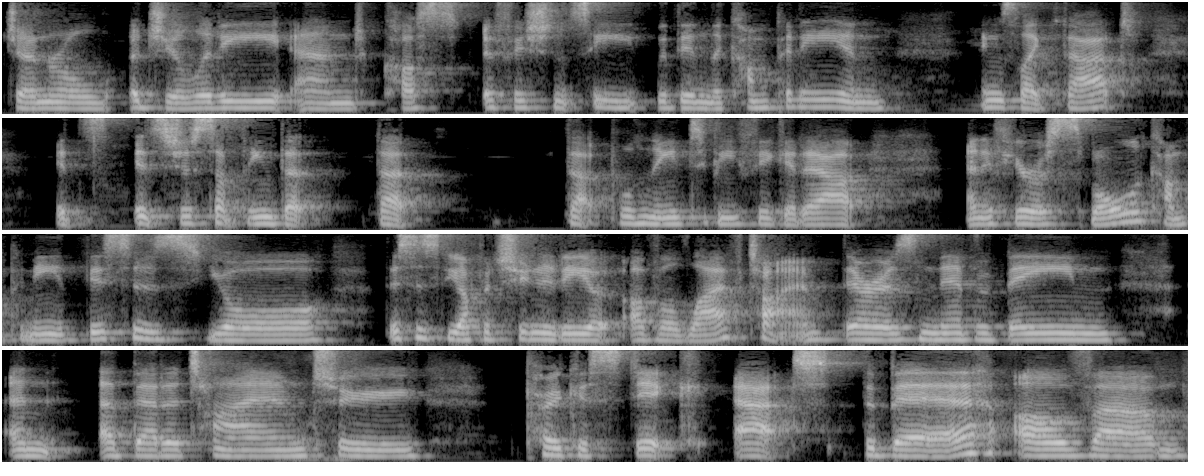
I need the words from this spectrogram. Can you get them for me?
general agility and cost efficiency within the company and things like that. It's it's just something that that that will need to be figured out. And if you're a smaller company, this is your this is the opportunity of a lifetime. There has never been an a better time to poke a stick at the bear of um,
